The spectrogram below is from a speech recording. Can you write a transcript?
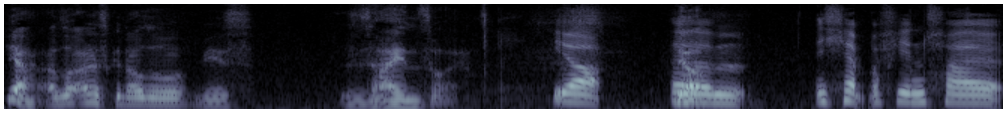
Ja, also alles genauso, wie es sein soll. Ja, Ja. Ähm, ich habe auf jeden Fall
